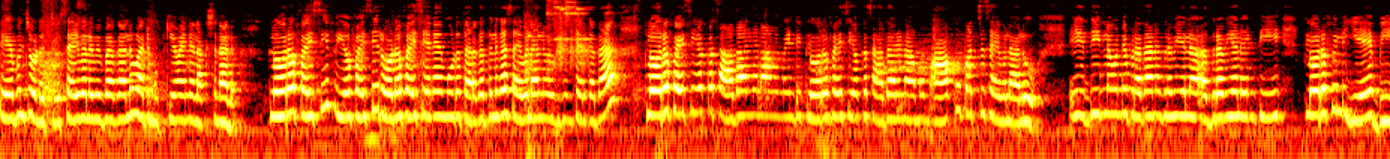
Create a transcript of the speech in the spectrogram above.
టేబుల్ చూడొచ్చు. శైవల విభాగాలు వాటి ముఖ్యమైన లక్షణాలు. క్లోరోఫైసి ఫియోఫైసి రోడోఫైసి అనే మూడు తరగతులుగా శైవలాలను విభజించారు కదా. క్లోరోఫైసి యొక్క సాధారణ నామం ఏంటి? క్లోరోఫైసి యొక్క సాధారణ నామం ఆకుపచ్చ శైవలాలు. ఈ దీనిలో ఉండే ప్రధాన ద్రవ్యాల ద్రవ్యాలు ఏంటి? క్లోరోఫిల్ ఏ బి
